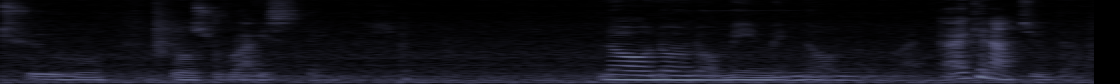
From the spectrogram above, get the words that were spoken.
two those rice things. No, no, no, me, me, no, no. I cannot do that.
